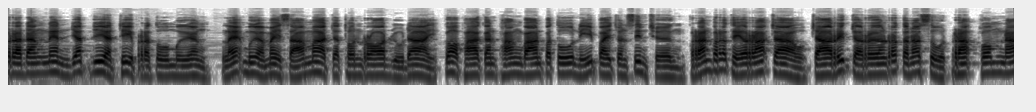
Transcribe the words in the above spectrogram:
ประดังแน่นยัดเยียดที่ประตูเมือง และเมื่อไม่สามารถจะทนรออยู่ได้ ก็พากันพังบานประตูหนีไปจนสิ้นเชิง ครั้นพระเถระเจ้า จาริกเจริญรัตนสูตร ประพรมน้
